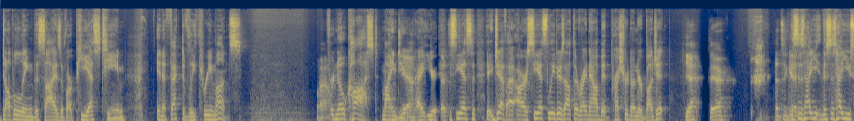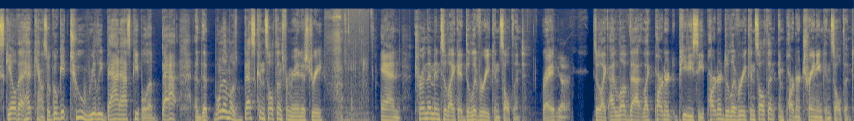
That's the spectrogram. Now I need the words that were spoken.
doubling the size of our PS team in effectively three months. Wow. For no cost, mind you, yeah, right? You're the CS Jeff, are CS leaders out there right now a bit pressured under budget? Yeah, they are. That's a good. This is how you. This is how you scale that headcount. So go get two really badass people, a bat, the one of the most best consultants from your industry, and turn them into like a delivery consultant, right? Yeah. So like I love that like partner PDC, partner delivery consultant and partner training consultant.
